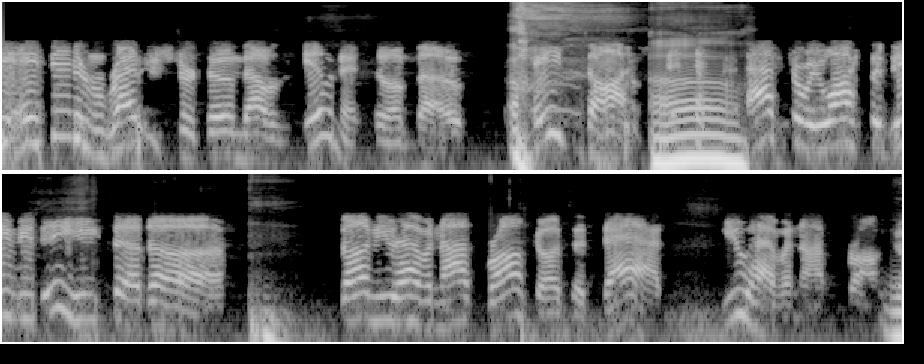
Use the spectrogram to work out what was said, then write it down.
it didn't register to him that I was giving it to him, though. He thought, Oh, after we watched the DVD, he said, uh, son, you have a nice Bronco. I said, Dad, you have a nice Bronco.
